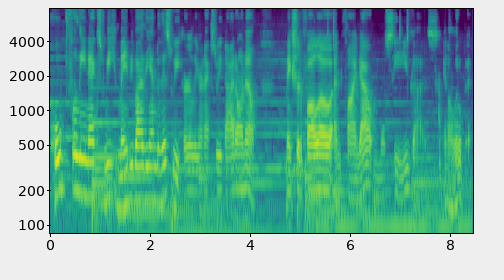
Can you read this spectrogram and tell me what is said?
hopefully next week, maybe by the end of this week, earlier next week. I don't know. Make sure to follow and find out, and we'll see you guys in a little bit.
